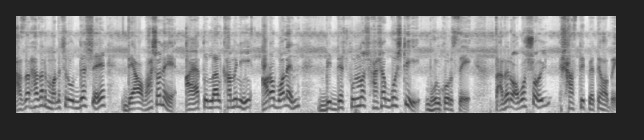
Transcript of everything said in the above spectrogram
হাজার হাজার মানুষের উদ্দেশ্যে দেওয়া ভাষণে আয়াতুল্লাল খামিনি আরও বলেন, বিদ্বেষপূর্ণ শাসক গোষ্ঠী ভুল করছে। তাদের অবশ্যই শাস্তি পেতে হবে,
